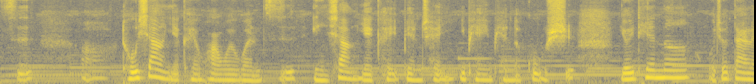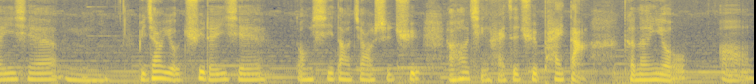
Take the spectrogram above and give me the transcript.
字。啊，图像也可以化为文字，影像也可以变成一篇一篇的故事。有一天呢，我就带了一些嗯比较有趣的一些东西到教室去，然后请孩子去拍打。可能有嗯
